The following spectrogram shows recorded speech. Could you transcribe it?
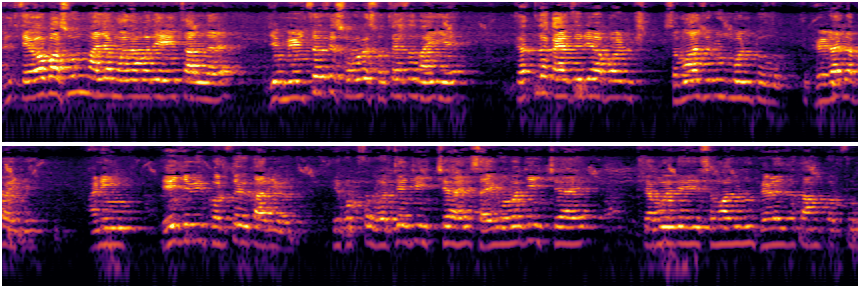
आणि तेव्हापासून माझ्या मनामध्ये हे चाललं आहे जे मिळतं ते सगळं स्वतःचं नाही आहे त्यातलं काहीतरी आपण समाज ऋण म्हणतो ते फेडायला पाहिजे. आणि हे जे मी करतोय कार्य हे फक्त वरच्याची इच्छा आहे साईबाबाची इच्छा आहे. त्यामुळे ते समाज ऋण फेडायचं काम करतो.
